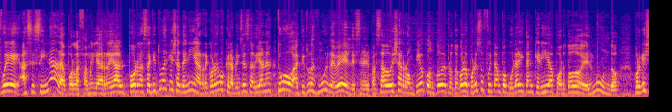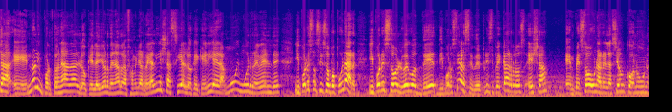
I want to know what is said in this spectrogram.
fue asesinada por la familia real por las actitudes que ella tenía. Recordemos que la princesa Diana tuvo actitudes muy rebeldes en el pasado, ella rompió con todo el protocolo, por eso fue tan popular y tan querida por todo el mundo, porque ella eh, no le importó nada lo que le había ordenado la familia real y ella hacía lo que quería, era muy muy rebelde y por eso se hizo popular. Y por eso luego de divorciarse del príncipe Carlos, ella empezó una relación con un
